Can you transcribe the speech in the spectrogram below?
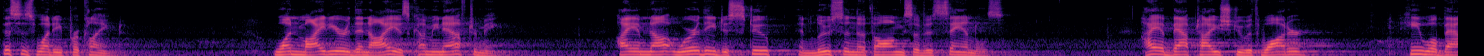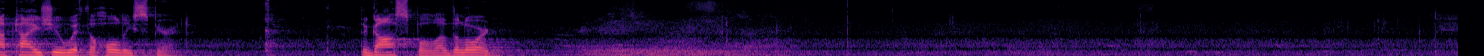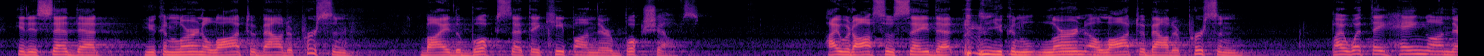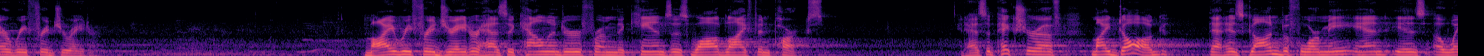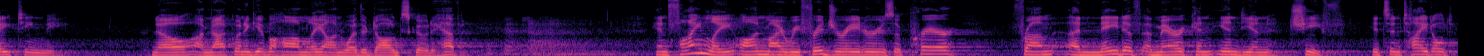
This is what he proclaimed One mightier than I is coming after me. I am not worthy to stoop and loosen the thongs of his sandals. I have baptized you with water, he will baptize you with the Holy Spirit the gospel of the Lord. It is said that you can learn a lot about a person by the books that they keep on their bookshelves. I would also say that you can learn a lot about a person by what they hang on their refrigerator. My refrigerator has a calendar from the Kansas Wildlife and Parks. It has a picture of my dog that has gone before me and is awaiting me. No, I'm not going to give a homily on whether dogs go to heaven. and finally, on my refrigerator is a prayer from a Native American Indian chief. It's entitled,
